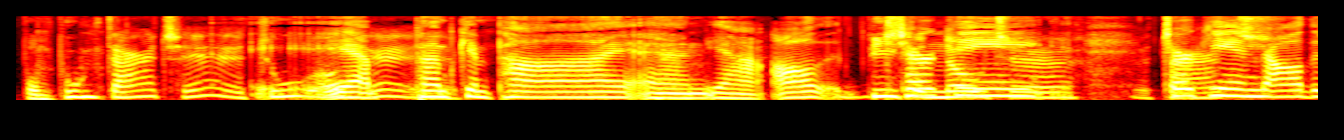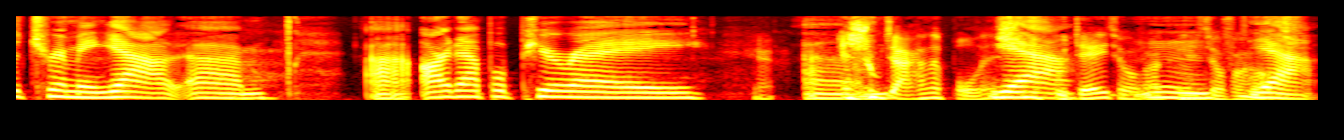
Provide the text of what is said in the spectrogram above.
pompoentaart hè, toe? Ook, ja, hè? pumpkin pie en ja, all turkey, turkey and all the trimming. Ja, um, uh, aardappelpuree. Ja. Um, en zoete aardappel, hè? Sweet potato, waar ik mm, het over had. Ja,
